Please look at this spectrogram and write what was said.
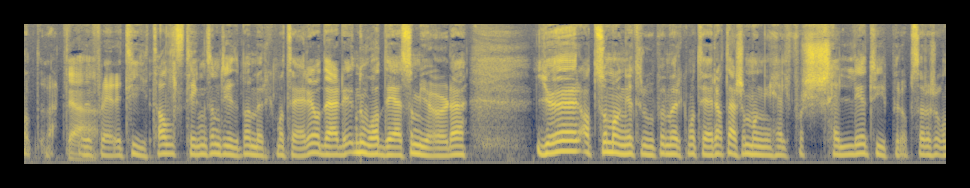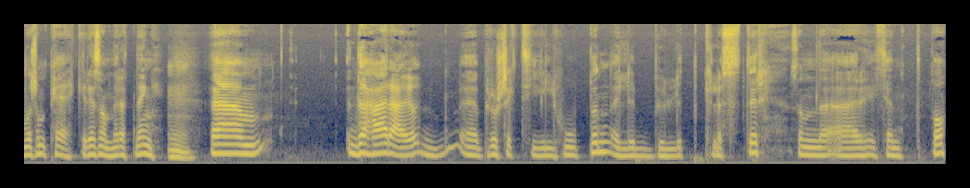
måtte vært er- flere titalls ting som tyder på mørk materie, og det er noe av det som gjør det gjør at så mange tror på mørk materie, at det er så mange helt forskjellige typer observasjoner som peker i samme retning. Mm. Um, det her er jo eh, prosjektilhopen, eller bullet cluster, som det er kjent på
